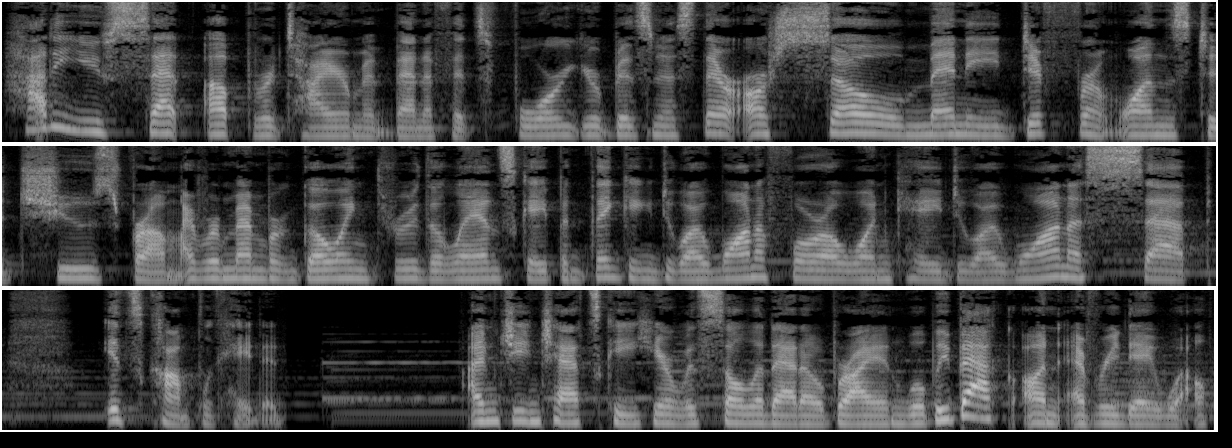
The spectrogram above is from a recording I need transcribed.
how do you set up retirement benefits for your business. There are so many different ones to choose from. I remember going through the landscape and thinking, do I want a 401k? Do I want a SEP? It's complicated. I'm Jean Chatsky here with Soledad O'Brien. We'll be back on Everyday Wealth.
